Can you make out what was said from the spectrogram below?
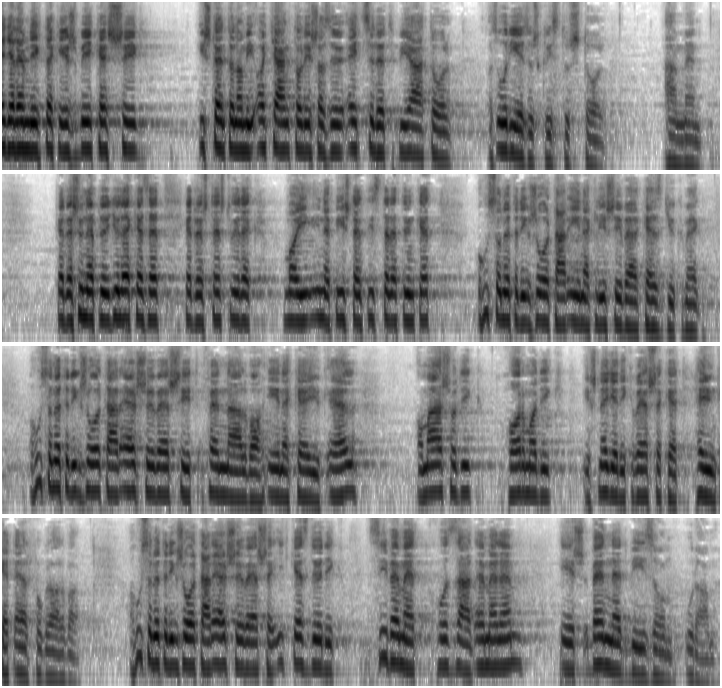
Kegyelem néktek és békesség Istentől, ami atyánktól és az ő egyszülött piától, az Úr Jézus Krisztustól. Amen. Kedves ünneplő gyülekezet, kedves testvérek, mai ünnepi Isten tiszteletünket a 25. Zsoltár éneklésével kezdjük meg. A 25. Zsoltár első versét fennállva énekeljük el, a második, harmadik és negyedik verseket helyünket elfoglalva. A 25. Zsoltár első verse így kezdődik, szívemet hozzád emelem, és benned bízom, Uram.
